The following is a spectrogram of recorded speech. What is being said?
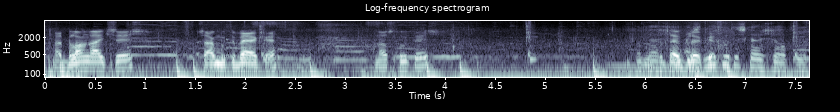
Maar het belangrijkste is, het zou moeten werken. En als het goed is, Dan Moet het ook Als het lukken. niet goed is, krijg je geld terug.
